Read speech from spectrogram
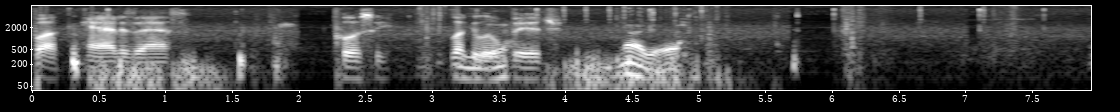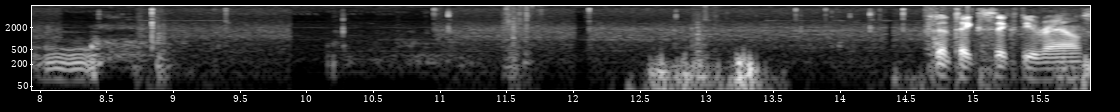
fucking had his ass. Pussy. Lucky little bitch. Oh yeah. Mm. It's gonna take 60 rounds.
